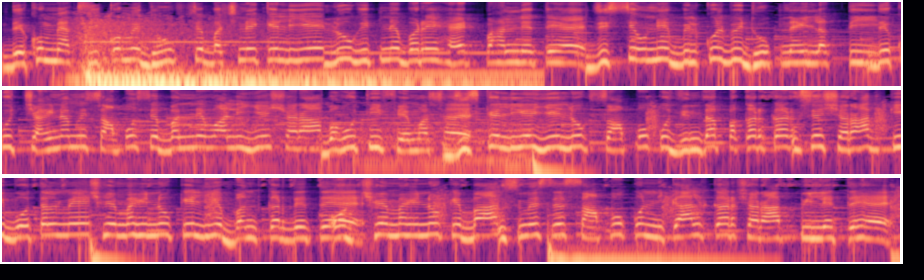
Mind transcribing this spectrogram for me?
देखो, मैक्सिको में धूप से बचने के लिए लोग इतने बड़े हैट पहन लेते हैं, जिससे उन्हें बिल्कुल भी धूप नहीं लगती। देखो, चाइना में सांपों से बनने वाली ये शराब बहुत ही फ़ेमस है। जिसके लिए ये लोग सांपों को ज़िंदा पकड़कर उसे शराब की बोतल में छह महीनों के लिए बंद कर देते हैं। और छह महीनों के बाद उसमें से सांपों को निकाल कर शराब पी लेते हैं।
